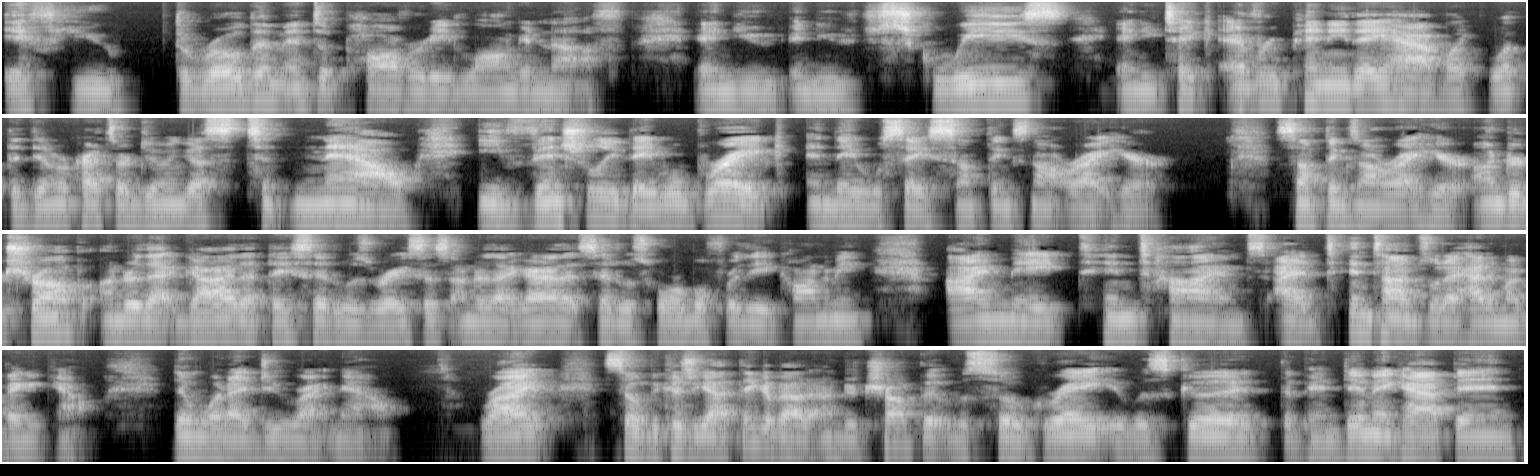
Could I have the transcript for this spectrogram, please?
if you throw them into poverty long enough and you and you squeeze and you take every penny they have like what the democrats are doing us to now eventually they will break and they will say something's not right here something's not right here. Under Trump, under that guy that they said was racist, under that guy that said was horrible for the economy, I made 10 times, I had 10 times what I had in my bank account than what I do right now. Right. So, because you got to think about it, under Trump, it was so great. It was good. The pandemic happened.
